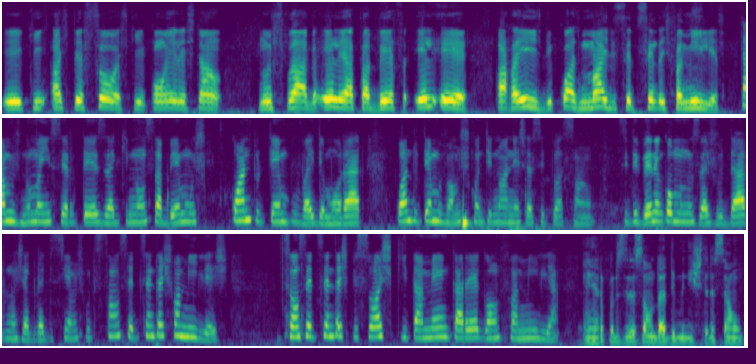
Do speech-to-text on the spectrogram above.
e que as pessoas que com ele estão nos tragam, ele é a cabeça, ele é a raiz de quase mais de 700 famílias. Estamos numa incerteza que não sabemos quanto tempo vai demorar, quanto tempo vamos continuar nesta situação. Se tiverem como nos ajudar, nós agradecemos, porque são 700 famílias. São 700 pessoas que também carregam família. Em representação da administração,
